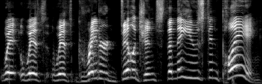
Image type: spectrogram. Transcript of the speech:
with with with greater diligence than they used in playing.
